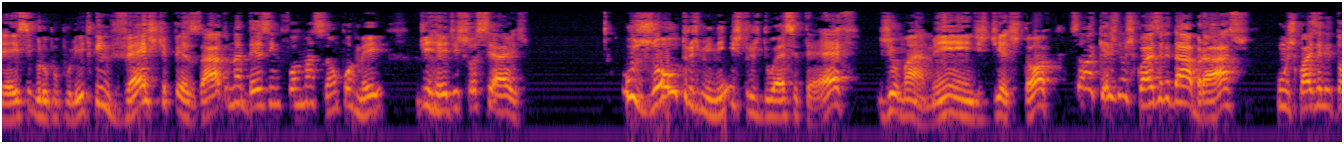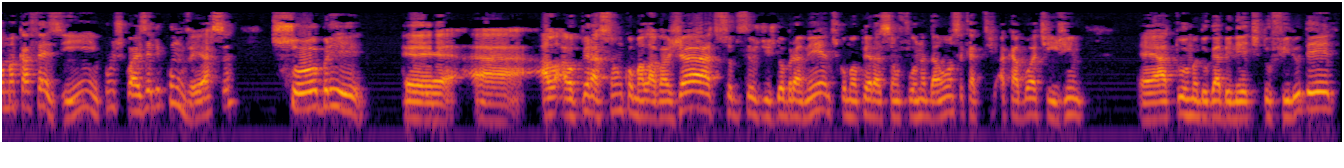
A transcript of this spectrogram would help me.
é, esse grupo político investe pesado na desinformação por meio de redes sociais. Os outros ministros do STF Gilmar Mendes, Dias Toffoli, são aqueles nos quais ele dá abraço, com os quais ele toma cafezinho, com os quais ele conversa sobre é, a, a, operação como a Lava Jato, sobre seus desdobramentos, como a Operação Furna da Onça, que acabou atingindo é, a turma do gabinete do filho dele,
